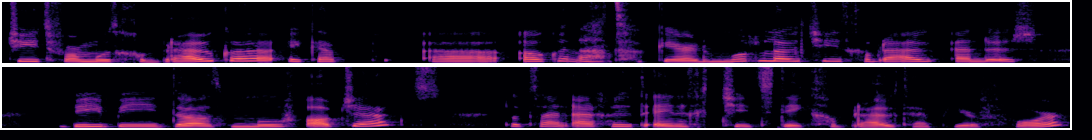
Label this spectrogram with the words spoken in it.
cheat voor moeten gebruiken. Ik heb uh, ook een aantal keer de Modello cheat gebruikt en dus bb.moveObjects. Dat zijn eigenlijk de enige cheats die ik gebruikt heb hiervoor.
